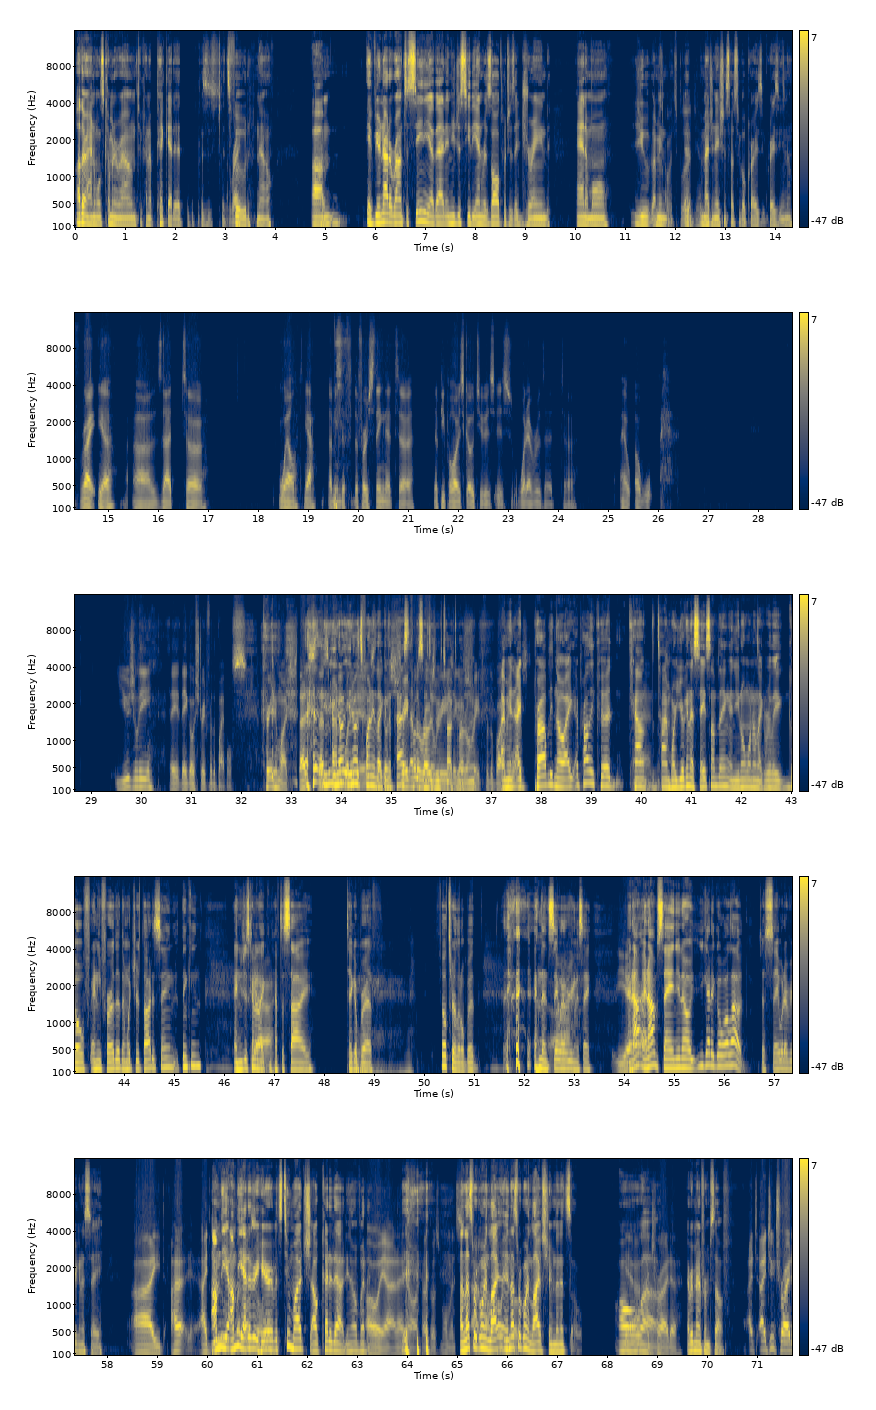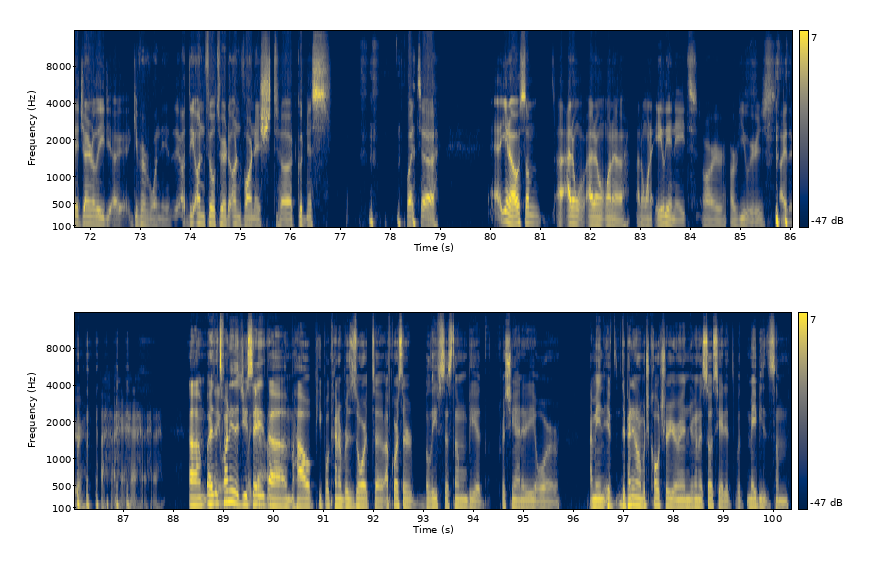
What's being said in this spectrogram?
other animals coming around to kind of pick at it because it's, it's Right. food now. Um, If you're not around to see any of that, and you just see the end result, which is a drained animal, you, I mean, Of its blood, yeah. imagination starts to go crazy, crazy, you know. Right. Yeah. Uh, that. Uh, well, yeah. I mean, the the first thing that uh, that people always go to is is whatever that. Uh, uh, uh, usually, they they go straight for the Bibles. Pretty much. That's that's You kind know- of what you know it what's is. funny, They like, in the past for the episodes that we've talked about, the I mean, I probably no, I, I probably could count the time where you're gonna say something and you don't want to like really go any further than what your thought is saying, thinking, and you just kind of Yeah. like have to sigh take a breath, filter a little bit, and then say whatever you're ah. gonna say. Yeah. And I and I'm saying, you know, you got to go all out. Just say whatever you're gonna say. I I I do, I'm the I'm the editor also- here. If it's too much, I'll cut it out. You know, but Oh yeah, I know I've had those moments. unless we're I- going I'll live, unless we're going live stream, then it's all yeah, I uh, try to. every man for himself. I, I do try to generally uh, give everyone the the, the unfiltered, unvarnished uh, goodness, but uh, uh, you know, some I I don't I don't want to I don't want to alienate our our viewers either. Um, but it's funny that you say yeah. um, how people kind of resort to, of course, their belief system, be it Christianity or, I mean, if depending on which culture you're in, you're going to associate it with maybe some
